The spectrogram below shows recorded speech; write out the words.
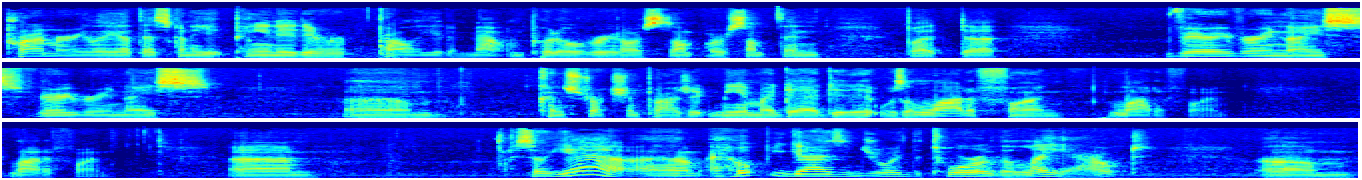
primary layout, that's going to get painted or probably get a mountain put over it or some or something. But uh, very very nice, very very nice um, construction project. Me and my dad did it. It was a lot of fun. A lot of fun. A lot of fun. Um, so yeah, um, I hope you guys enjoyed the tour of the layout. Um,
